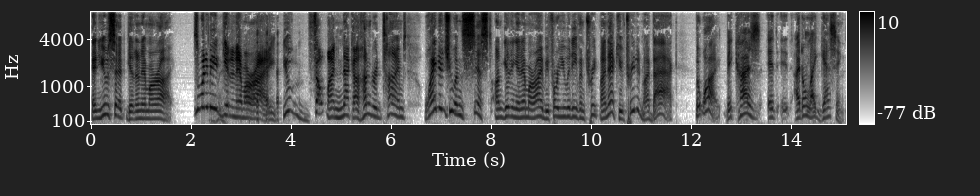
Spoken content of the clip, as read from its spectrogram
And you said, get an MRI. Said, what do you mean, get an MRI? You've felt my neck a hundred times. Why did you insist on getting an MRI before you would even treat my neck? You've treated my back, but why? Because it, it I don't like guessing.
